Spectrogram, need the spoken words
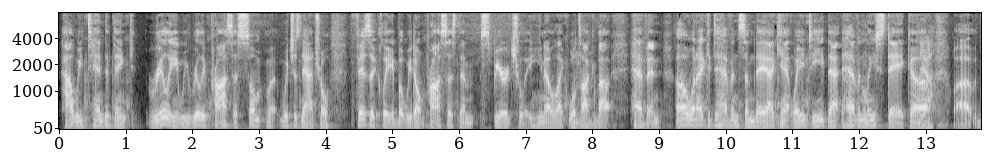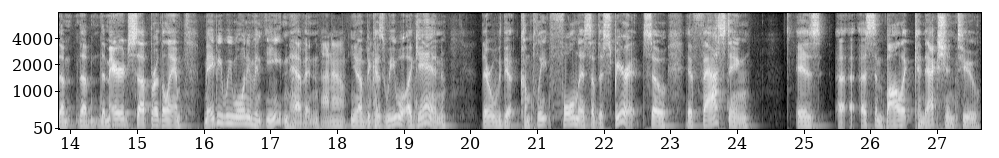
How we tend to think, really, we really process so, which is natural, physically, but we don't process them spiritually. You know, like we'll talk about heaven. Oh, when I get to heaven someday, I can't wait to eat that heavenly steak. Uh, Yeah. uh, the the the marriage supper of the lamb. Maybe we won't even eat in heaven. I know. You know, because we will again. There will be the complete fullness of the spirit. So if fasting is a, a symbolic connection to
